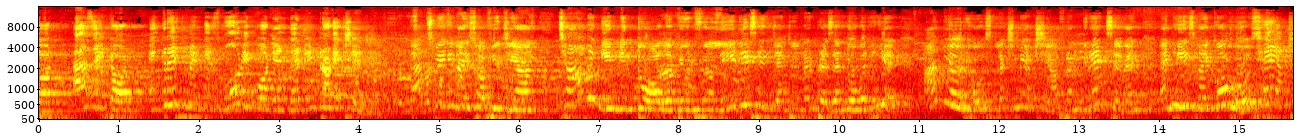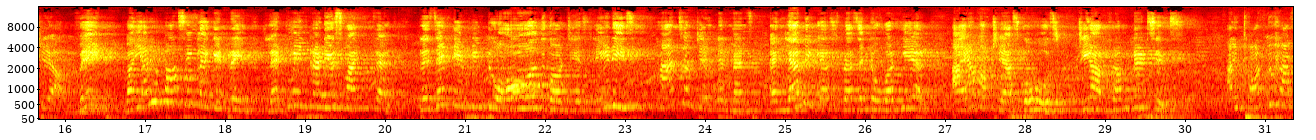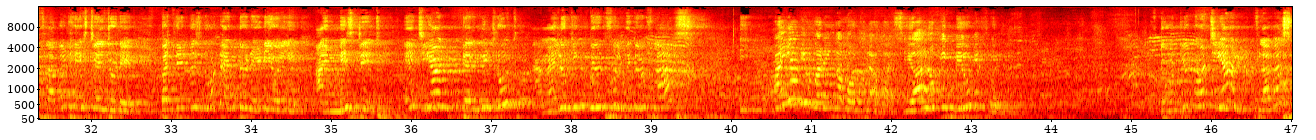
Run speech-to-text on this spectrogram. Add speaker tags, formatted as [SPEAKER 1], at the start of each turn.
[SPEAKER 1] did. As I thought, encouragement is more important than introduction.
[SPEAKER 2] That's very nice of you, Jian. Charming evening to all the beautiful ladies and
[SPEAKER 1] loving guests present over here. I am Akshaya's co-host, Jian from grade 6.
[SPEAKER 2] I thought to have flower hairstyle today, but there was no time to ready only. I missed it. Hey Jian, tell me truth. Am I looking beautiful with your flowers?
[SPEAKER 1] Why are you worrying about flowers? You are looking beautiful.
[SPEAKER 2] Don't you know, Jian? Flowers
